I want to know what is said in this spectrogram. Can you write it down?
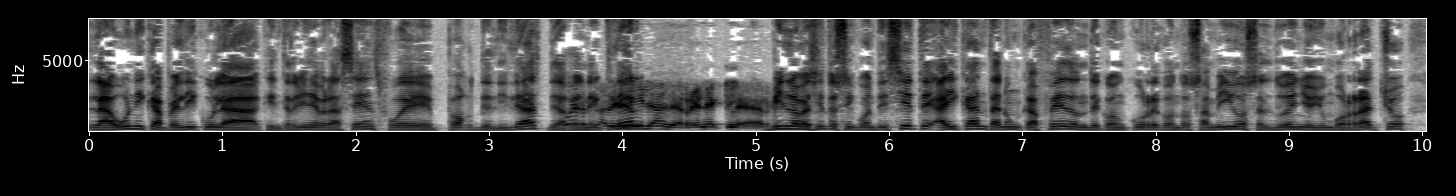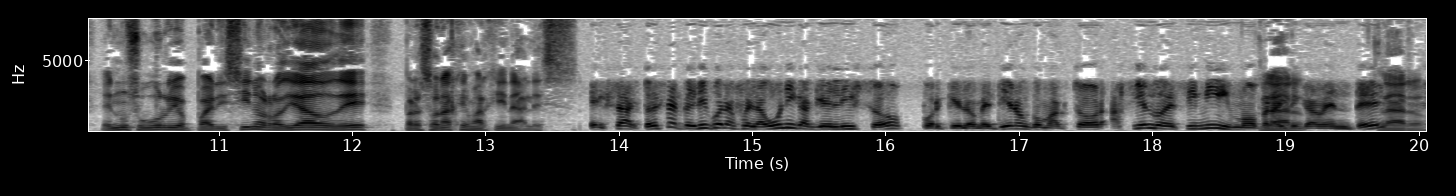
la única película que interviene Brassens fue Porc de Lilas de René Clair. de René Clair. 1957. Ahí canta en un café donde concurre con dos amigos, el dueño y un borracho, en un suburbio parisino rodeado de personajes marginales. Exacto. Esa película fue la única que él hizo porque lo metieron como actor, haciendo de sí mismo prácticamente. Claro.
